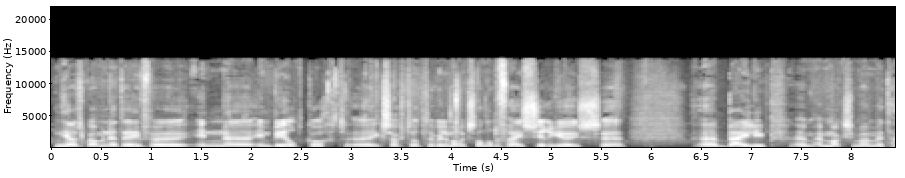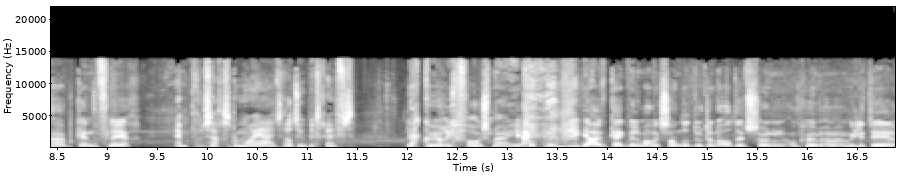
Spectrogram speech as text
Ja, ze kwamen net even in, uh, in beeld kort. Uh, ik zag dat Willem-Alexander er vrij serieus uh, bijliep. Um, en Maxima met haar bekende flair. En zag ze er mooi uit wat u betreft? Ja, keurig volgens mij. ja, kijk, Willem-Alexander doet dan altijd zo'n een, militair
